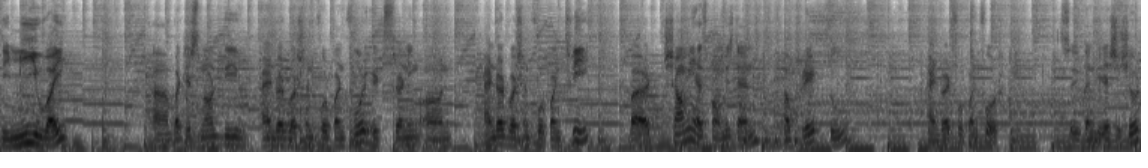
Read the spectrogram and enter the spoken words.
the MIUI uh, but it's not the Android version 4.4 it's running on Android version 4.3 but Xiaomi has promised an upgrade to Android 4.4 so you can be rest assured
